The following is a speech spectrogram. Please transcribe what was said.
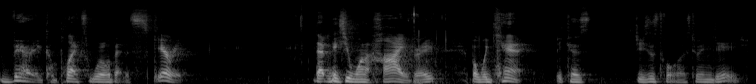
very complex world that is scary. That makes you want to hide, right? But we can't because Jesus told us to engage.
